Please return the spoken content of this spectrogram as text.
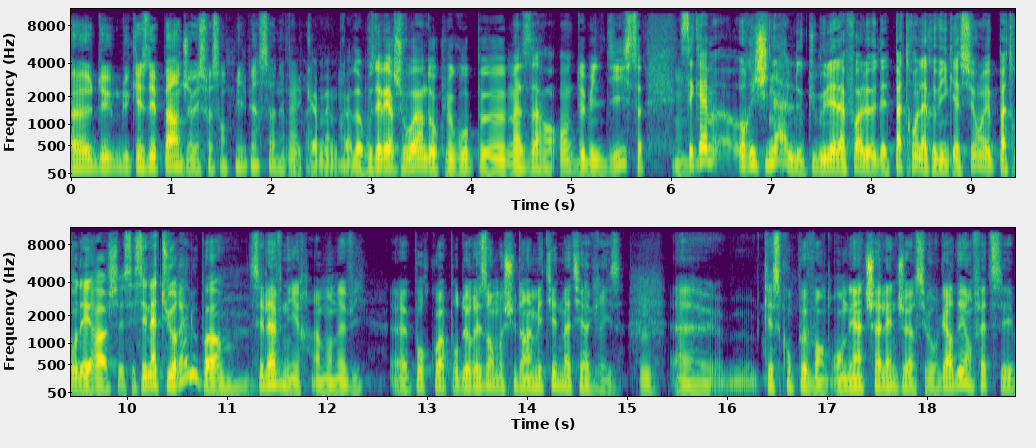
Euh, du, du caisse d'épargne, j'avais 60 000 personnes. À peu Ouais, près. quand même. Quoi. Donc vous avez rejoint donc le groupe Mazar en, en 2010. Mhm. C'est quand même original de cumuler à la fois d'être patron de la communication et patron des RH. C'est naturel ou pas? C'est l'avenir, à mon avis. Euh, pourquoi? Pour deux raisons. Moi, je suis dans un métier de matière grise. Mm. Euh, Qu'est-ce qu'on peut vendre? On est un challenger. Si vous regardez, en fait, c'est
